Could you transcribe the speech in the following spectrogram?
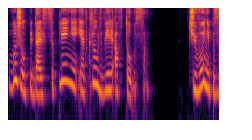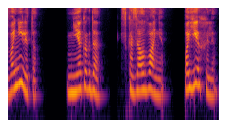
выжал педаль сцепления и открыл дверь автобуса. Чего не позвонили-то? Некогда, сказал Ваня. Поехали.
